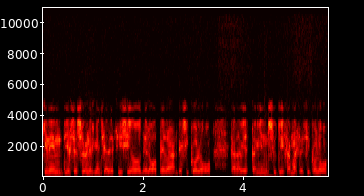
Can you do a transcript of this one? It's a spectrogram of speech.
tienen 10 sesiones, bien sea de fisio, de logopeda, de psicólogo, cada vez también se utiliza más el psicólogo,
